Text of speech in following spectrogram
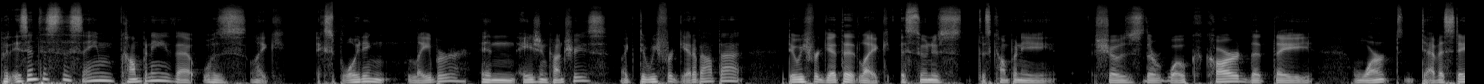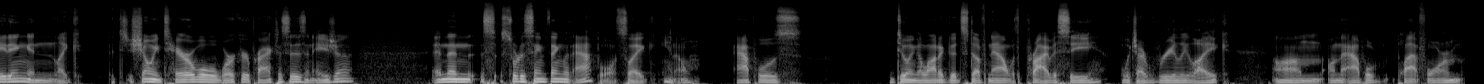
but isn't this the same company that was like exploiting labor in Asian countries? Like, did we forget about that? Did we forget that like as soon as this company shows their woke card that they weren't devastating and like showing terrible worker practices in Asia? And then sort of same thing with Apple. It's like, you know, Apple's doing a lot of good stuff now with privacy, which I really like um, on the Apple platform.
